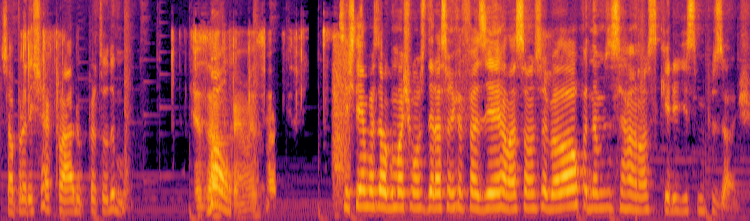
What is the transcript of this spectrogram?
só para deixar claro para todo mundo. Exato, Bom, é, exato. Vocês têm mais algumas considerações para fazer em relação ao CBLOL? Podemos encerrar o nosso queridíssimo episódio.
